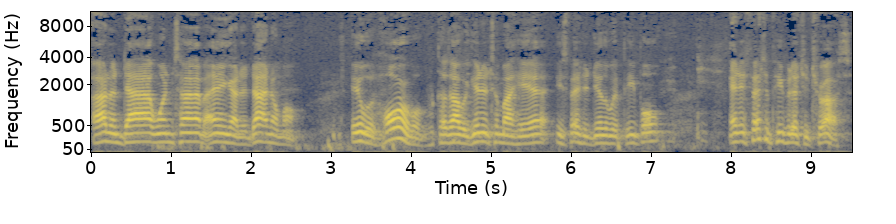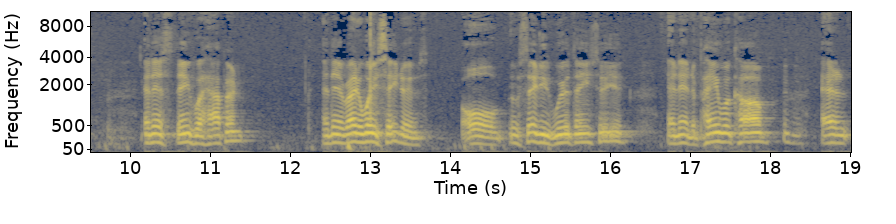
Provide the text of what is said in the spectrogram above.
I done died one time. I ain't got to die no more. It was horrible because I would get into my head, especially dealing with people, and especially people that you trust. And then things would happen, and then right away Satan, oh, it would say these weird things to you, and then the pain would come, mm-hmm. and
